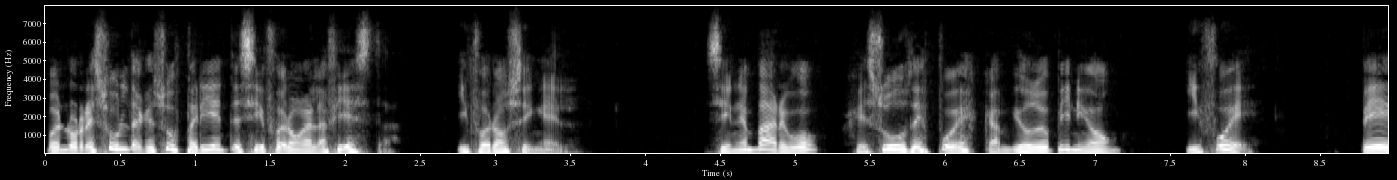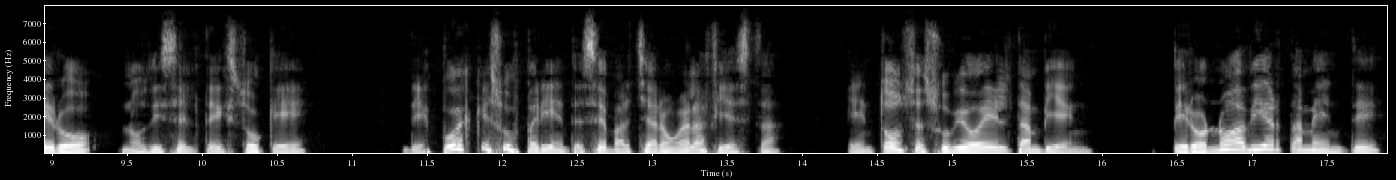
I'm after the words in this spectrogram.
Bueno, resulta que sus parientes sí fueron a la fiesta y fueron sin él. Sin embargo, Jesús después cambió de opinión y fue. Pero nos dice el texto que, después que sus parientes se marcharon a la fiesta, entonces subió él también, pero no abiertamente,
